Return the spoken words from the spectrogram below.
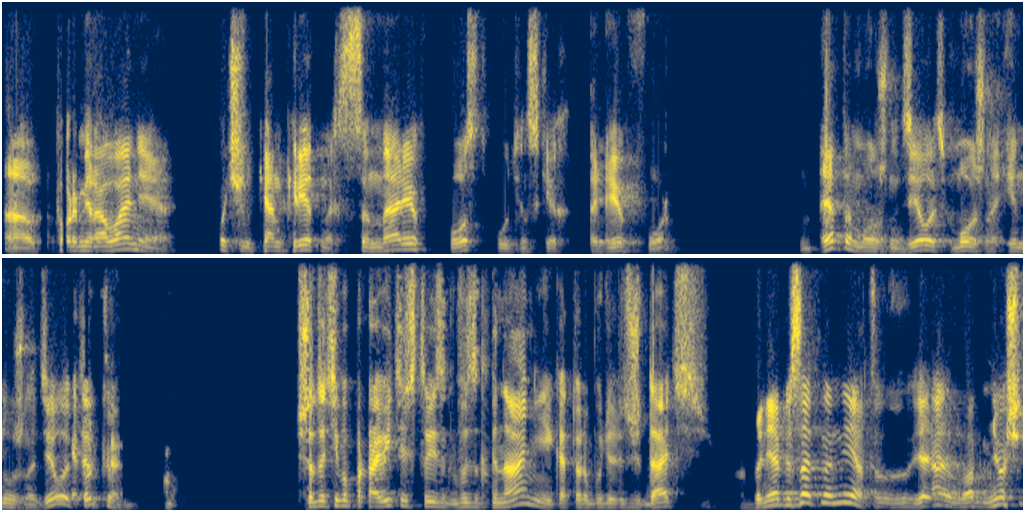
формирование очень конкретных сценариев постпутинских реформ. Это можно делать, можно и нужно делать Это только... Что-то типа правительства в изгнании, которое будет ждать да не обязательно нет. Я, мне вообще,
